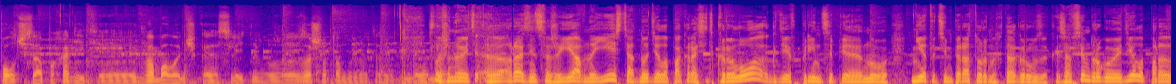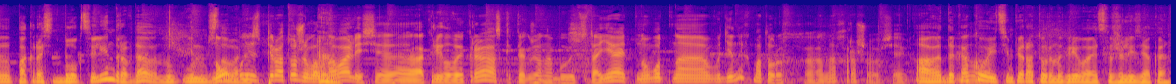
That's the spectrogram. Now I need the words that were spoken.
полчаса походить, э, два баллончика слить. Ну, за, что там это было? Слушай, но ведь э, разница же явно есть. Одно дело покрасить крыло, где, в принципе, ну, нету температурных нагрузок. И совсем другое дело покрасить блок цилиндров, да, ну, иными Ну, словами. мы сперва тоже волновались, э, акриловая краска, как же она будет стоять. Но вот на водяных моторах она хорошо вся. А до какой температуры нагревается железяка?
